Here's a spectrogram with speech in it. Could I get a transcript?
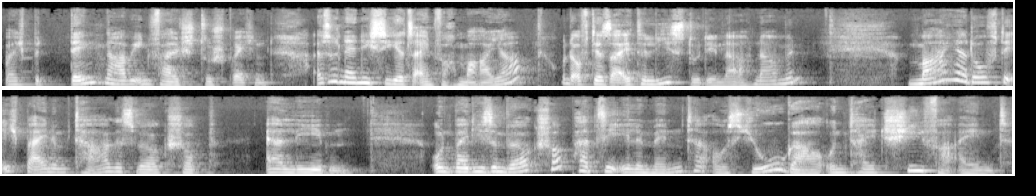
weil ich Bedenken habe, ihn falsch zu sprechen. Also nenne ich sie jetzt einfach Maya und auf der Seite liest du den Nachnamen. Maya durfte ich bei einem Tagesworkshop erleben. Und bei diesem Workshop hat sie Elemente aus Yoga und Tai Chi vereint.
